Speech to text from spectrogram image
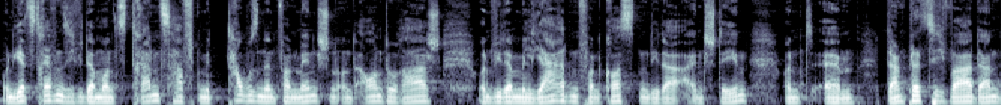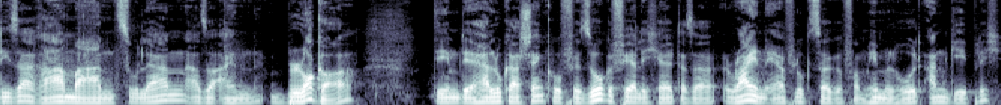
Und jetzt treffen sich wieder monstranzhaft mit Tausenden von Menschen und Entourage und wieder Milliarden von Kosten, die da entstehen. Und ähm, dann plötzlich war dann dieser Rahman zu lernen, also ein Blogger, dem der Herr Lukaschenko für so gefährlich hält, dass er Ryanair-Flugzeuge vom Himmel holt, angeblich.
